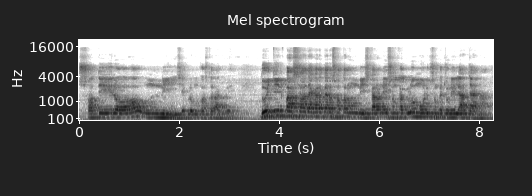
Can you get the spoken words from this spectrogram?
সতেরো, উনিশ। এগুলো মুখস্থ রাখবে। দুই, তিন, পাঁচ, সাত, এগারো, তেরো, সতেরো, উনিশ। কারণ এই সংখ্যাগুলো মৌলিক সংখ্যা চলে এলে আর যায় না।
